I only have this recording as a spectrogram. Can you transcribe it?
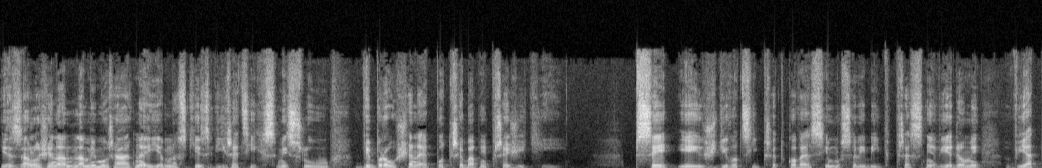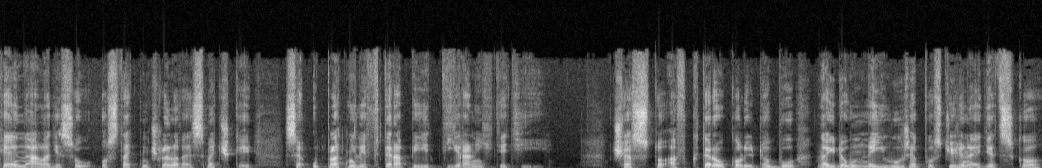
je založena na mimořádné jemnosti zvířecích smyslů, vybroušené potřebami přežití. Psy, jejichž divocí předkové si museli být přesně vědomi, v jaké náladě jsou ostatní členové smečky, se uplatnili v terapii týraných dětí. Často a v kteroukoliv dobu najdou nejhůře postižené děcko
